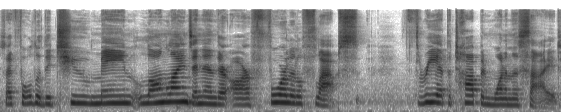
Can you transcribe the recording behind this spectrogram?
So I folded the two main long lines and then there are four little flaps, three at the top and one on the side.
